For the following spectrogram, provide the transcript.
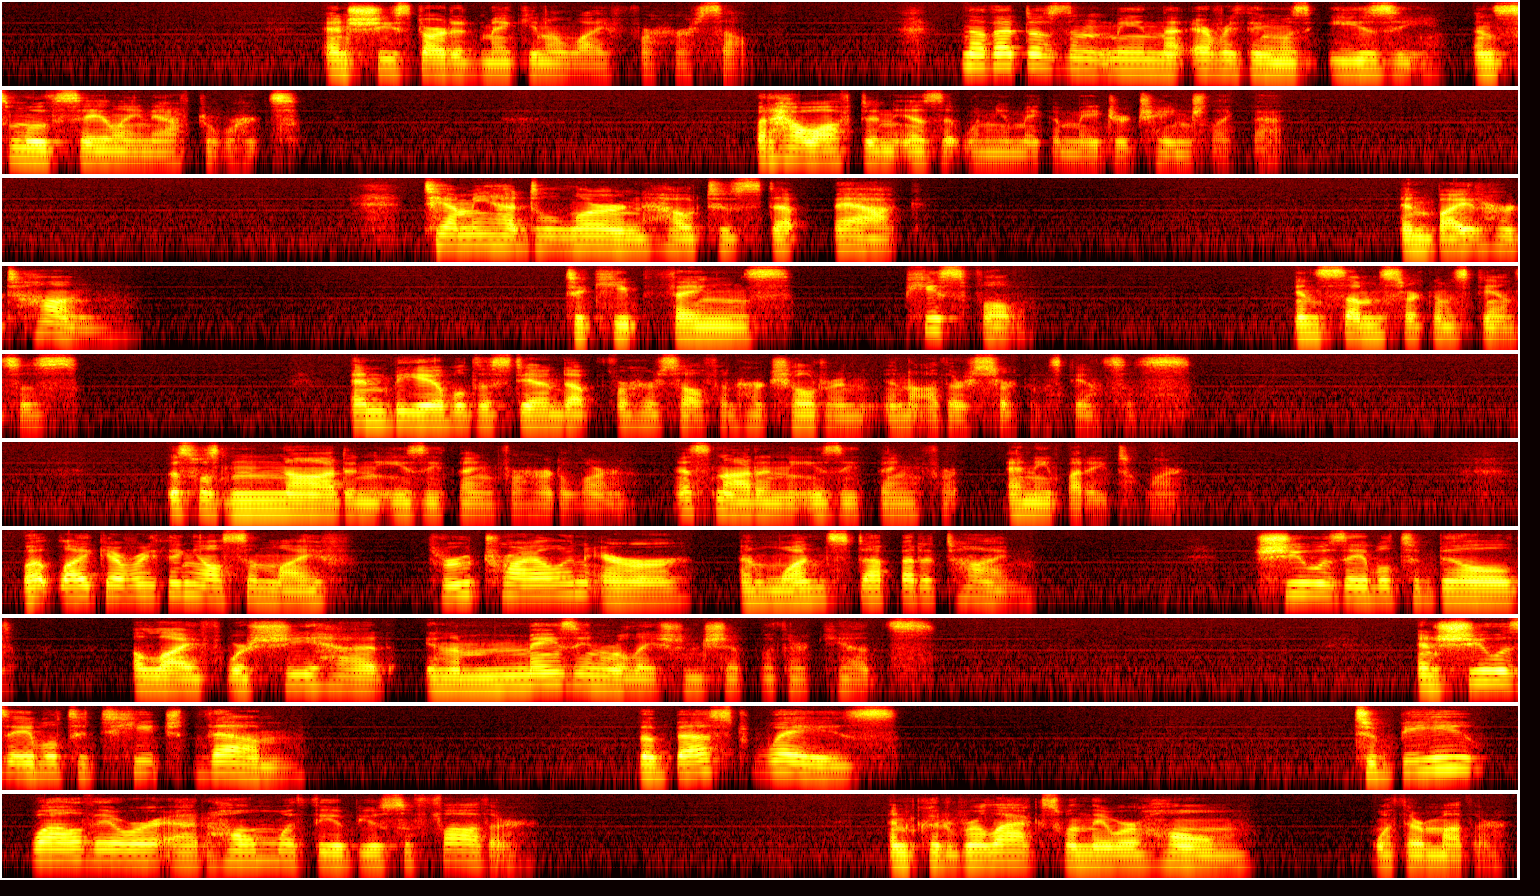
and she started making a life for herself. Now, that doesn't mean that everything was easy and smooth sailing afterwards. But how often is it when you make a major change like that? Tammy had to learn how to step back and bite her tongue to keep things peaceful in some circumstances and be able to stand up for herself and her children in other circumstances. This was not an easy thing for her to learn. It's not an easy thing for anybody to learn. But like everything else in life, through trial and error and one step at a time, she was able to build a life where she had an amazing relationship with her kids. And she was able to teach them the best ways to be while they were at home with the abusive father and could relax when they were home with their mother.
